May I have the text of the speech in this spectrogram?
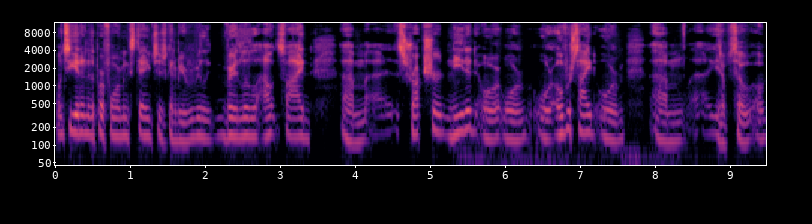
Once you get into the performing stage, there's going to be really very little outside um, uh, structure needed or, or, or oversight or, um, uh, you know, so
